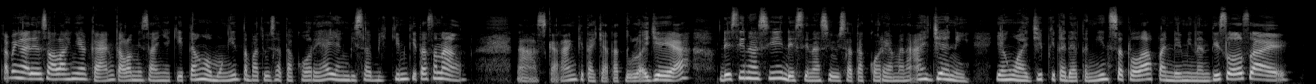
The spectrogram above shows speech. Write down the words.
Tapi nggak ada salahnya kan kalau misalnya kita ngomongin tempat wisata Korea yang bisa bikin kita senang. Nah sekarang kita catat dulu aja ya, destinasi-destinasi wisata Korea mana aja nih yang wajib kita datengin setelah pandemi nanti selesai?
